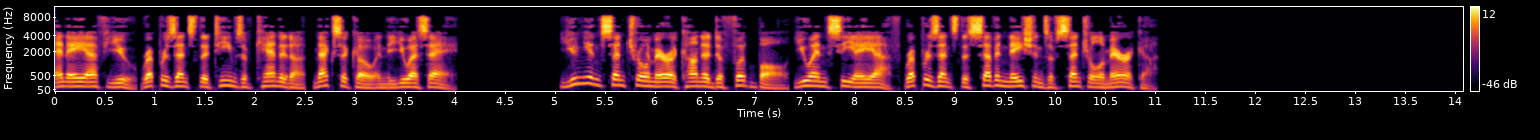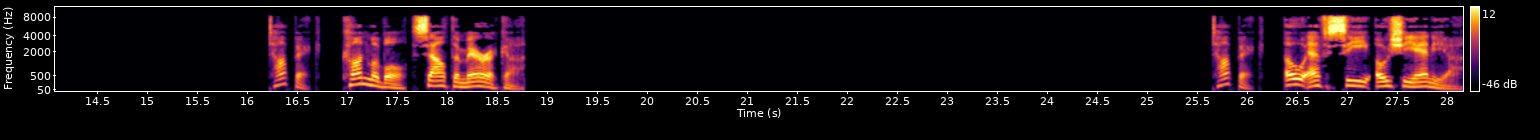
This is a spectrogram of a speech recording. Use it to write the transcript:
represents the teams of Canada, Mexico, and the USA. Union Centroamericana de Football represents the seven nations of Central America. CONMEBOL South America. Topic: OFC Oceania.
